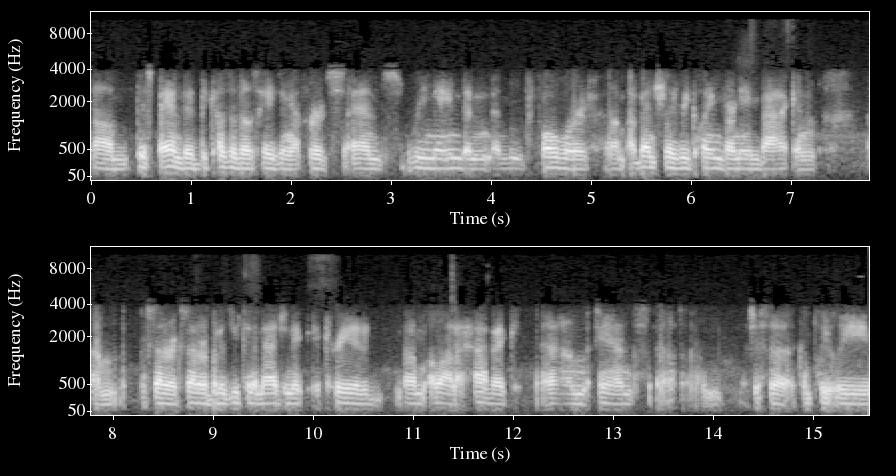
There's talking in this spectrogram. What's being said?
um, disbanded because of those hazing efforts and renamed and, and moved forward. Um, eventually reclaimed our name back and um, et cetera, et cetera. But as you can imagine, it, it created um, a lot of havoc um, and um, just a completely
